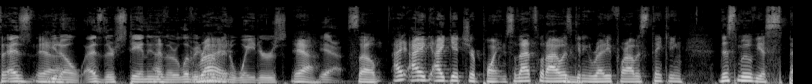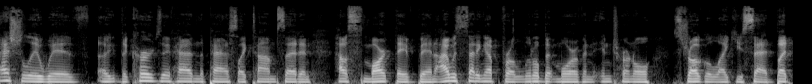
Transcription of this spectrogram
As yeah. you know, as they're standing in their living right. room in waiters. Yeah. yeah. So I, I, I get your. And so that's what I was getting ready for. I was thinking this movie, especially with uh, the courage they've had in the past, like Tom said, and how smart they've been, I was setting up for a little bit more of an internal struggle, like you said. But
